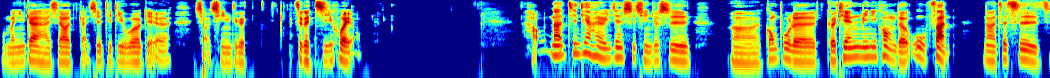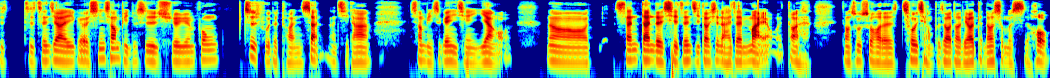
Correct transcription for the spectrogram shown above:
我们应该还是要感谢 DD52 给了小琴这个这个机会哦。好，那今天还有一件事情就是，呃，公布了隔天 MINICON 的物贩，那这次只只增加了一个新商品，就是学员风。制服的团扇，那其他商品是跟以前一样哦。那三单的写真集到现在还在卖哦。当然当初说好的抽奖，不知道到底要等到什么时候。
